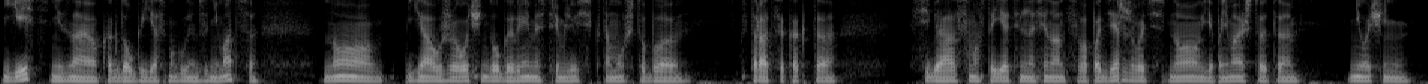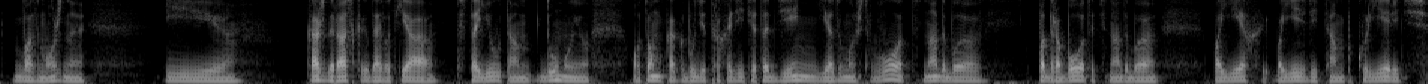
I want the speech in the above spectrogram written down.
есть. Не знаю, как долго я смогу им заниматься. Но я уже очень долгое время стремлюсь к тому, чтобы стараться как-то себя самостоятельно финансово поддерживать, но я понимаю, что это не очень возможно. И каждый раз, когда вот я встаю, там, думаю о том, как будет проходить этот день, я думаю, что вот, надо бы подработать, надо бы поехать, поездить там, покурьерить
